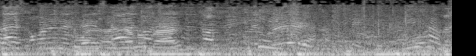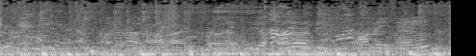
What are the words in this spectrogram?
guys, come on in You want a yellow bag? Alright, so your total will be 28.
